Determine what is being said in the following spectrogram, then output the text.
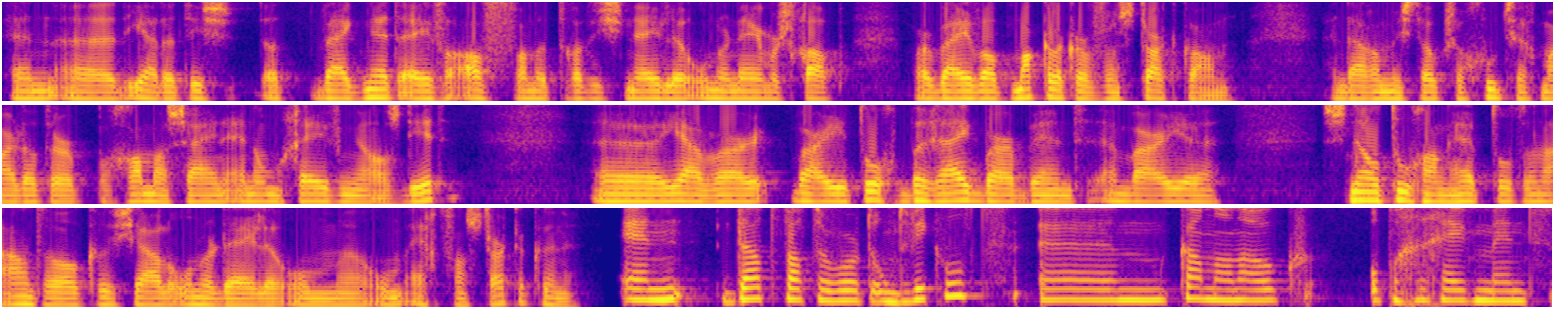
En uh, ja, dat, is, dat wijkt net even af van het traditionele ondernemerschap, waarbij je wat makkelijker van start kan. En daarom is het ook zo goed, zeg maar, dat er programma's zijn en omgevingen als dit. Uh, ja, waar, waar je toch bereikbaar bent en waar je snel toegang hebt tot een aantal cruciale onderdelen om, uh, om echt van start te kunnen. En dat wat er wordt ontwikkeld, um, kan dan ook op een gegeven moment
